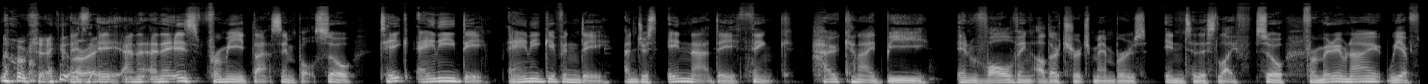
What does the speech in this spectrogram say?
okay, all right, it- and and it is for me that simple. So take any day, any given day, and just in that day think, how can I be involving other church members into this life? So for Miriam and I, we have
